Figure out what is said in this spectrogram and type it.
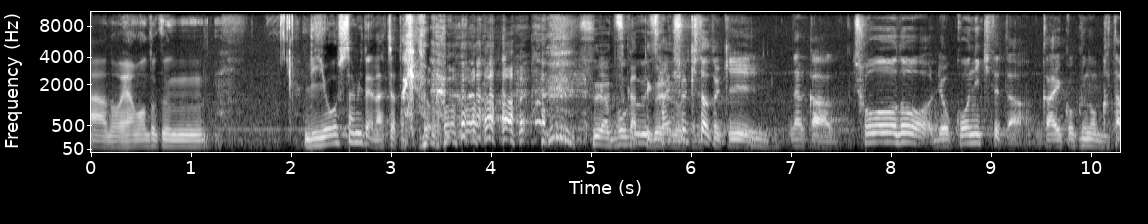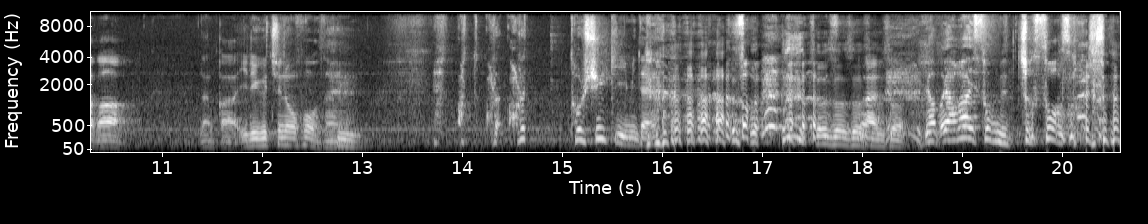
あの山本君利用したみたいになっちゃったけど。僕最初来た時、なんかちょうど旅行に来てた外国の方が、なんか入り口の方で「ん。えああれあれ俊之?」みたいな。そうそうそうそうそう、はい。やばやばいそうめっちゃそわそわして。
